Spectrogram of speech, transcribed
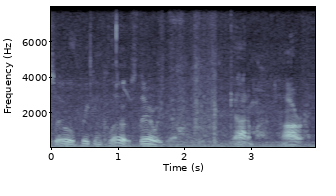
So freaking close. There we go. Got him. All right.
